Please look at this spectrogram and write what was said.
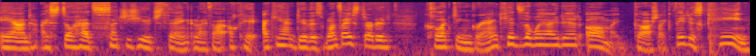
And I still had such a huge thing. And I thought, okay, I can't do this. Once I started collecting grandkids the way I did, oh my gosh, like they just came.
